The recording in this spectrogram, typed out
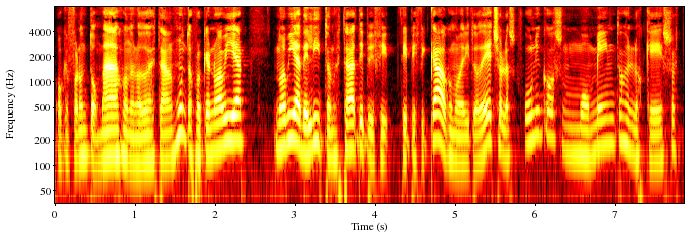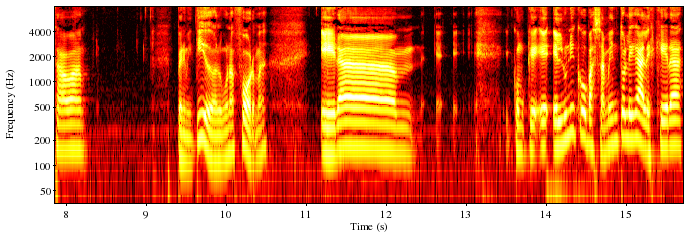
o que fueron tomadas cuando los dos estaban juntos, porque no había, no había delito, no estaba tipifi- tipificado como delito. De hecho, los únicos momentos en los que eso estaba permitido de alguna forma era eh, eh, como que el único basamento legal es que era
